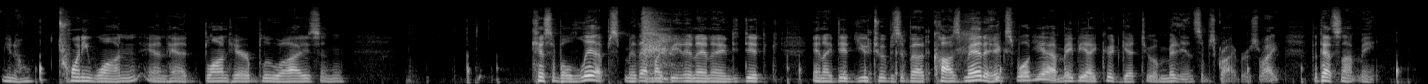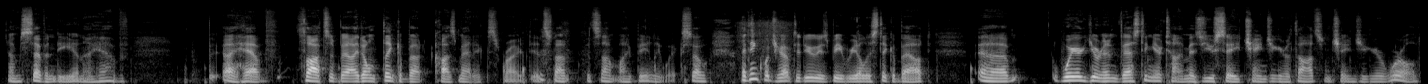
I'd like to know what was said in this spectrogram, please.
you know, 21 and had blonde hair, blue eyes, and kissable lips, that might be. And, and I did and I did YouTubes about cosmetics. Well, yeah, maybe I could get to a million subscribers, right? But that's not me. I'm 70 and I have I have thoughts about. I don't think about cosmetics, right? It's not. It's not my bailiwick. So I think what you have to do is be realistic about um, where you're investing your time, as you say, changing your thoughts and changing your world.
